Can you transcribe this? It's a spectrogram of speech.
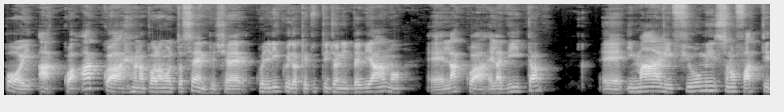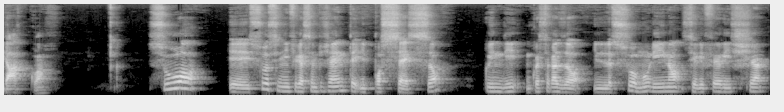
Poi acqua. Acqua è una parola molto semplice, quel liquido che tutti i giorni beviamo, eh, l'acqua è la vita, eh, i mari, i fiumi sono fatti d'acqua. Suo e suo significa semplicemente il possesso, quindi in questo caso il suo mulino si riferisce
